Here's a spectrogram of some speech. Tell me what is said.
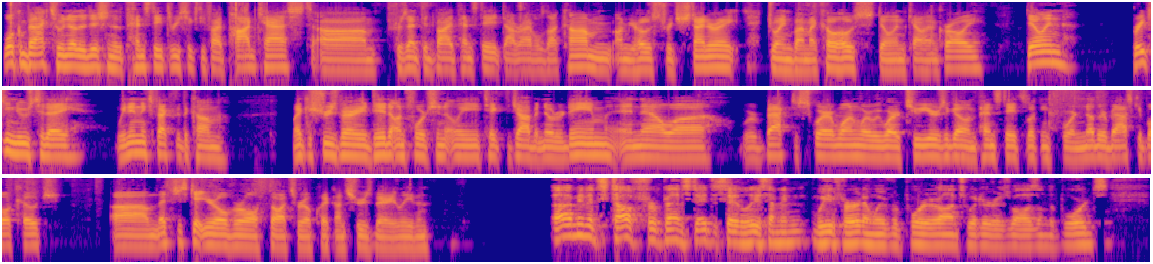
Welcome back to another edition of the Penn State 365 podcast, um, presented by PennState.Rivals.com. I'm your host, Richie Schneider, joined by my co-host, Dylan Callaghan-Croley. Dylan, breaking news today. We didn't expect it to come. Micah Shrewsberry did unfortunately take the job at Notre Dame, and now uh, we're back to square one where we were two years ago, and Penn State's looking for another basketball coach. Um, let's just get your overall thoughts real quick on Shrewsberry leaving. I mean, it's tough for Penn State to say the least. I mean, we've heard and we've reported on Twitter as well as on the boards.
